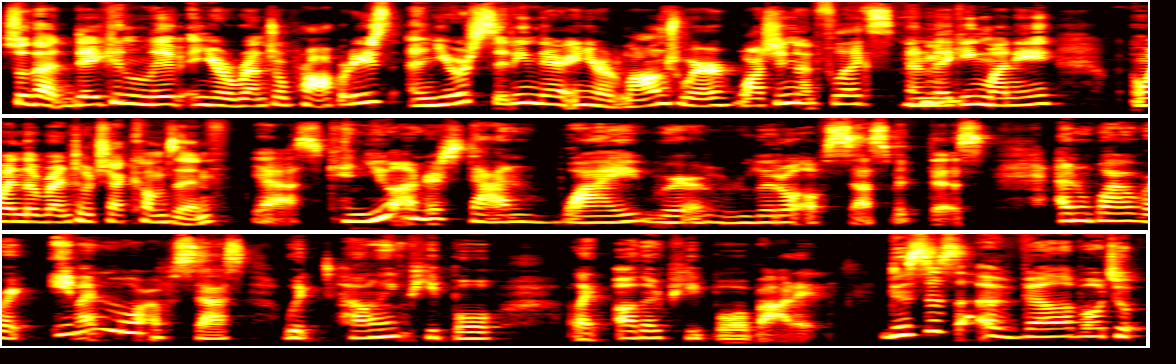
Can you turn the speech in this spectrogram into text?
so that they can live in your rental properties and you're sitting there in your loungewear watching Netflix and mm-hmm. making money when the rental check comes in. Yes. Can you understand why we're a little obsessed with this and why we're even more obsessed with telling people, like other people about it? This is available to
